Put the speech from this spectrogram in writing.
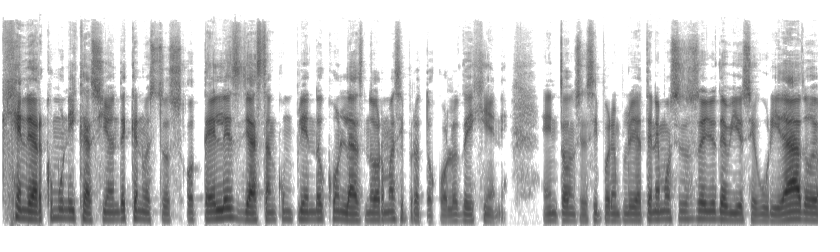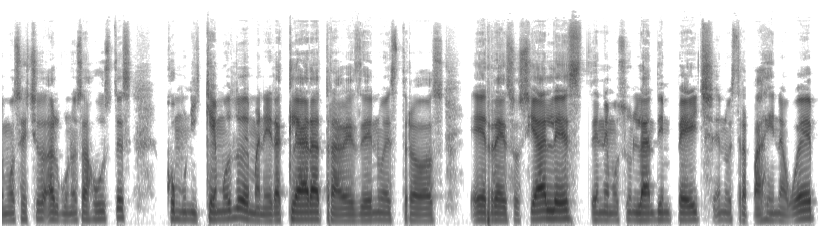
generar comunicación de que nuestros hoteles ya están cumpliendo con las normas y protocolos de higiene. Entonces, si por ejemplo ya tenemos esos sellos de bioseguridad o hemos hecho algunos ajustes, comuniquémoslo de manera clara a través de nuestras eh, redes sociales. Tenemos un landing page en nuestra página web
